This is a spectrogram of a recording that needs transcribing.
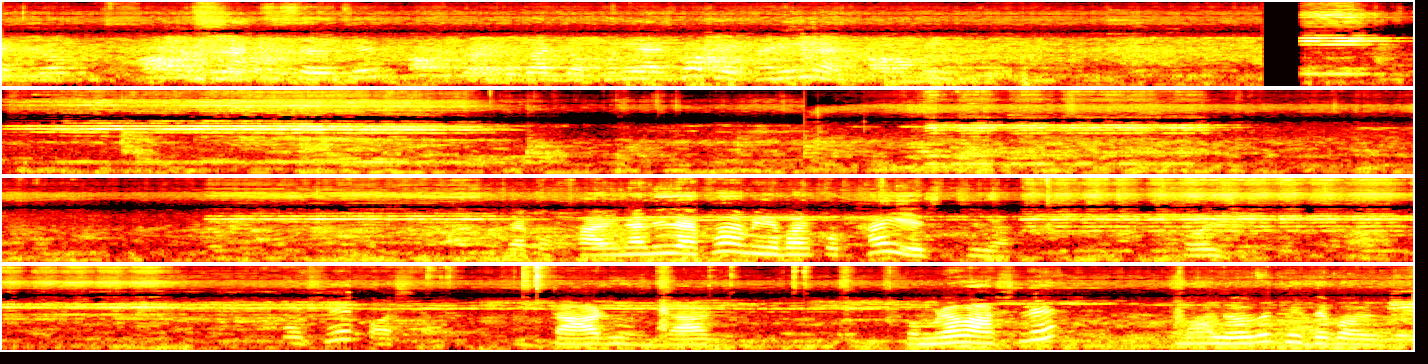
একদম সাকসেস হয়েছে। এবার যখনই আসব, আমি এখানেই আসব দেখো ফাইনালি দেখো, আমি এবার কোথায় এসেছিলাম ওই। কষে কষা দারুণ দারুণ। তোমরাও আসলে ভালোভাবে খেতে পারবে।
